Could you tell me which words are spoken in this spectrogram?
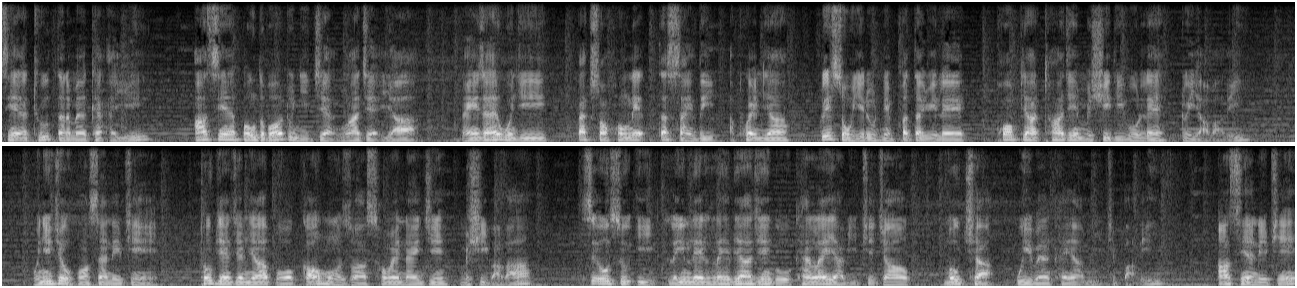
ဆီယံအထူးတန်တမန်ခန့်အရေးအာဆီယံဘုံသဘောတူညီချက်၅ချက်အရနိုင်ငံခြားရေးဝန်ကြီးပတ်ဆော့ဟုံနဲ့သက်ဆိုင်သည့်အဖွဲ့များတွဲဆုံရေးတို့နှင့်ပတ်သက်၍လည်းဖော်ပြထားခြင်းမရှိသည်ကိုလည်းတွေ့ရပါသည်။ဝန်ကြီးချုပ်ဟွန်ဆန်နေဖြင့်ထုတ်ပြန်ချက်များပေါ်ကောင်းမွန်စွာဆောင်ရွက်နိုင်ခြင်းမရှိပါကစစ်အုပ်စု၏လိန်လည်လှည့်ပြားခြင်းကိုခံလိုက်ရပြီဖြစ်ကြောင်းမုတ်ချ ဝေဖန်ခံရမည်ဖြစ်ပါသည်။အာဆီယံနေဖြင့်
